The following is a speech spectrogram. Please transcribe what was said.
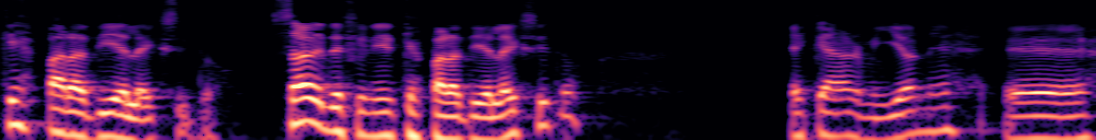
¿qué es para ti el éxito? ¿Sabes definir qué es para ti el éxito? Es ganar millones, es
